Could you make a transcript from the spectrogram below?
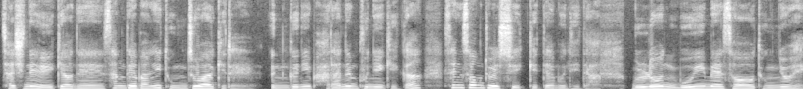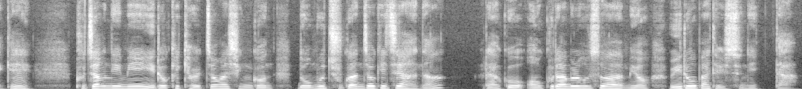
자신의 의견에 상대방이 동조하기를 은근히 바라는 분위기가 생성될 수 있기 때문이다. 물론 모임에서 동료에게 부장님이 이렇게 결정하신 건 너무 주관적이지 않아? 라고 억울함을 호소하며 위로받을 수는 있다.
